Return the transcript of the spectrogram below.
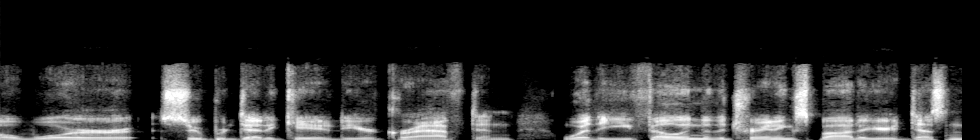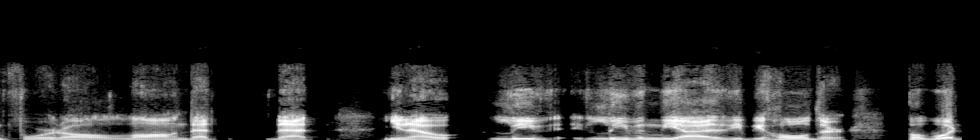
were super dedicated to your craft and whether you fell into the training spot or you're destined for it all along that that you know leave leaving the eye of the beholder but what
